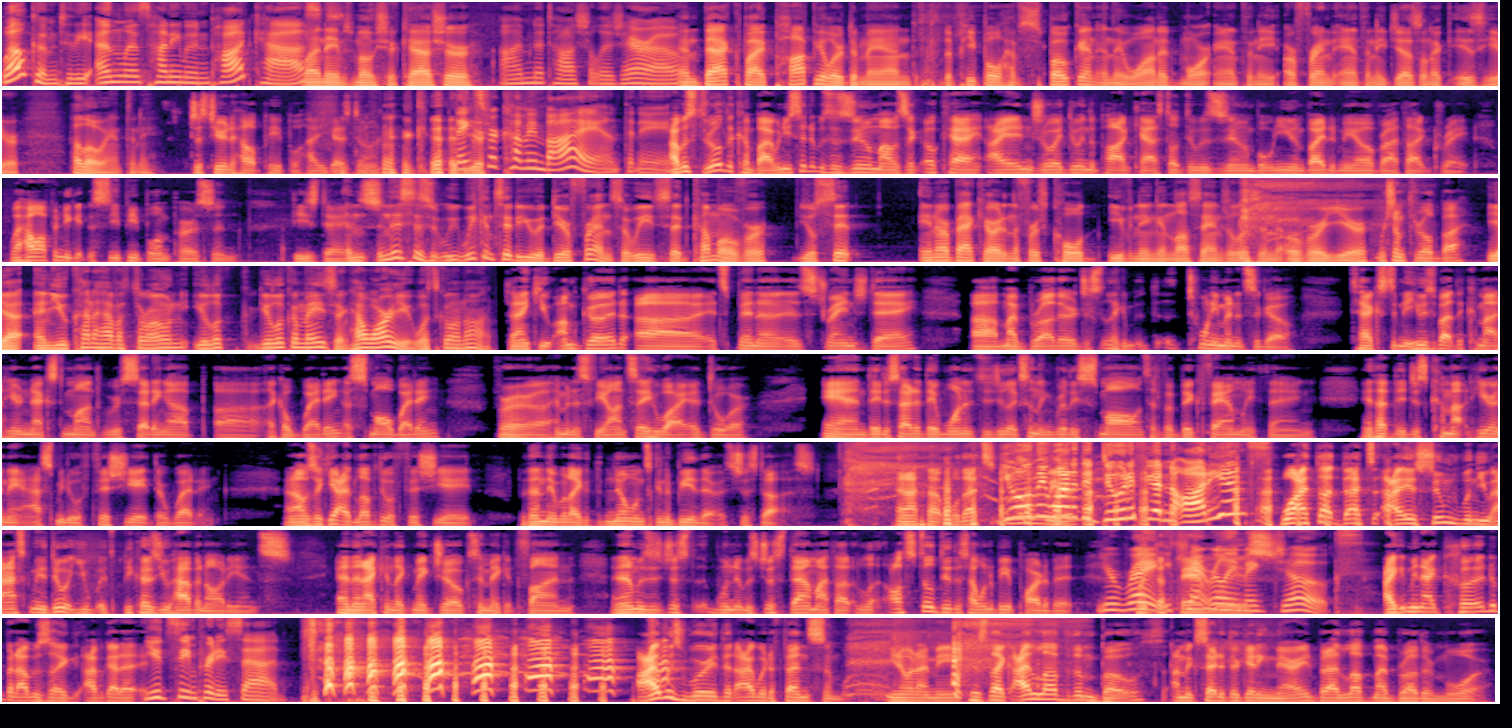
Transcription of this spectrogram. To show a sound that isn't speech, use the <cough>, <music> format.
Welcome to the Endless Honeymoon Podcast. My name's Moshe Kasher, I'm Natasha Leggero. and back by popular demand, the people have spoken and they wanted more Anthony. Our friend Anthony Jeselnik is here. Hello, Anthony. Just here to help people. How you guys doing? <laughs> Good. Thanks You're- for coming by, Anthony. I was thrilled to come by. When you said it was a Zoom, I was like, okay, I enjoy doing the podcast. I'll do a Zoom. But when you invited me over, I thought, great. Well, how often do you get to see people in person these days? And, and this is we, we consider you a dear friend, so we said come over. You'll sit in our backyard in the first cold evening in Los Angeles in <laughs> over a year. which I'm thrilled by. Yeah, and you kind of have a throne. You look you look amazing. How are you? What's going on? Thank you. I'm good. Uh, it's been a, a strange day. Uh, my brother just like 20 minutes ago texted me. He was about to come out here next month. We were setting up uh, like a wedding, a small wedding for uh, him and his fiance, who I adore. And they decided they wanted to do like something really small instead of a big family thing. And thought they'd just come out here and they asked me to officiate their wedding. And I was like, yeah, I'd love to officiate. But then they were like, no one's going to be there. It's just us. And I thought, well, that's <laughs> you only weird. wanted to do it if you had an audience? <laughs> Well, I thought that's. I assumed when you asked me to do it, you it's because you have an audience, and then I can like make jokes and make it fun. And then was it just when it was just them, I thought I'll still do this. I want to be a part of it. You're right. You can't really make jokes. I mean, I could, but I was like, I've got to. You'd seem pretty sad. <laughs> I was worried that I would offend someone. You know what I mean? Because like I love them both. I'm excited they're getting married, but I love my brother more.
